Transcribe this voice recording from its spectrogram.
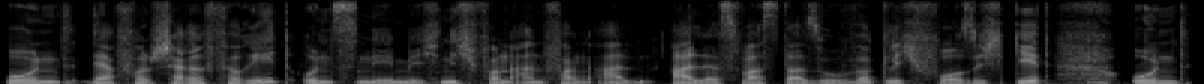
Und der Sheriff verrät uns nämlich nicht von Anfang an alles, was da so wirklich vor sich geht. Und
